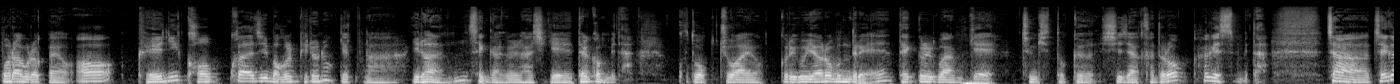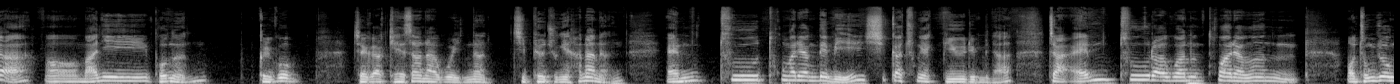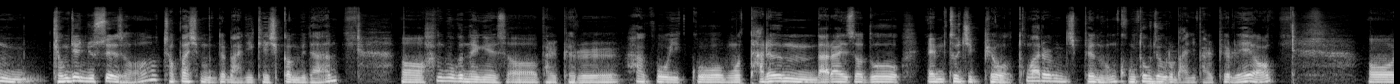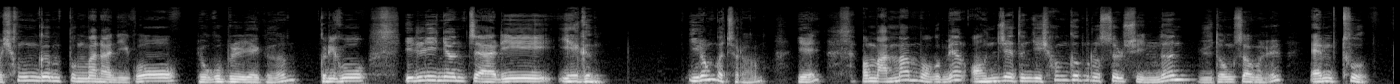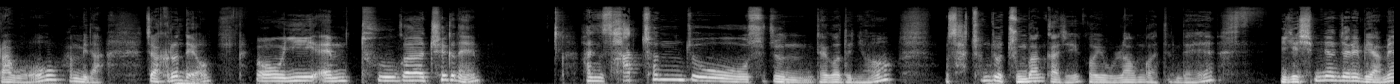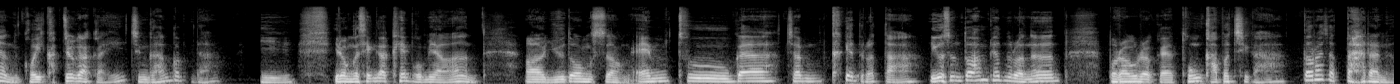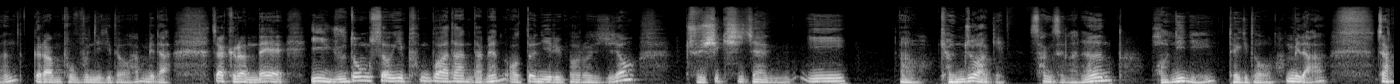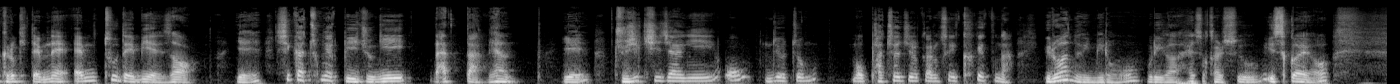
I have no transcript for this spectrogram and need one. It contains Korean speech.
뭐라 그럴까요? 어, 괜히 겁까지 먹을 필요는 없겠구나. 이러한 생각을 하시게 될 겁니다. 구독, 좋아요, 그리고 여러분들의 댓글과 함께 증시 토크 시작하도록 하겠습니다. 자, 제가 어, 많이 보는 그리고 제가 계산하고 있는 지표 중에 하나는 M2 통화량 대비 시가총액 비율입니다. 자, M2라고 하는 통화량은 어, 종종 경제 뉴스에서 접하신 분들 많이 계실 겁니다. 어, 한국은행에서 발표를 하고 있고, 뭐, 다른 나라에서도 M2 지표, 통화량 지표는 공통적으로 많이 발표를 해요. 어, 현금뿐만 아니고, 요구불 예금, 그리고 1, 2년짜리 예금, 이런 것처럼 예, 어, 맘만 먹으면 언제든지 현금으로 쓸 수 있는 유동성을 M2 라고 합니다. 자, 그런데요, 어, 이 M2가 최근에 한 4천조 수준 되거든요. 4천조 중반까지 거의 올라온 것 같은데, 이게 10년 전에 비하면 거의 갑절 가까이 증가한 겁니다. 이, 이런 거 생각해 보면, 어, 유동성, M2가 참 크게 들었다. 이것은 또 한편으로는 뭐라고 그럴까요? 돈 값어치가 떨어졌다라는 그런 부분이기도 합니다. 자, 그런데 이 유동성이 풍부하다 한다면 어떤 일이 벌어지죠? 주식 시장이, 어, 견조하게 상승하는 원인이 되기도 합니다. 자, 그렇기 때문에 M2 대비해서 예, 시가총액 비중이 낮다면 예, 주식 시장이 어 이제 좀뭐 받쳐질 가능성이 크겠구나. 이러한 의미로 우리가 해석할 수 있을 거예요.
